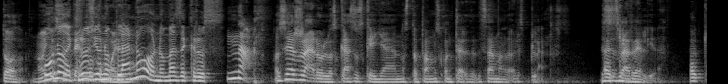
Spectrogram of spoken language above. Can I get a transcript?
todo. ¿Uno sí de cruz y uno el- plano o nomás de cruz? No, o sea, es raro los casos que ya nos topamos con desarmadores planos. Esa es la realidad. Ok.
